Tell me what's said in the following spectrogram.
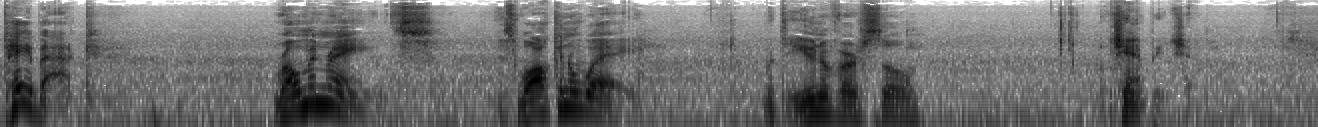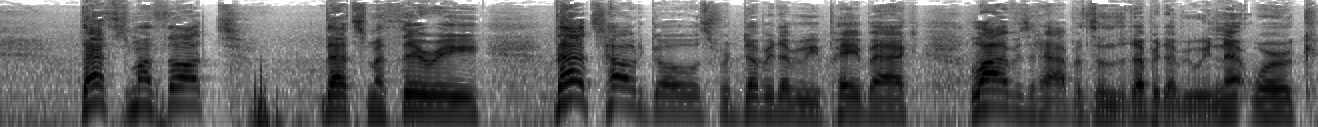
Payback, Roman Reigns is walking away with the Universal Championship. That's my thought. That's my theory. That's how it goes for WWE Payback, live as it happens on the WWE Network.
